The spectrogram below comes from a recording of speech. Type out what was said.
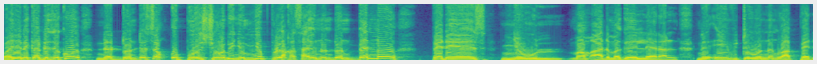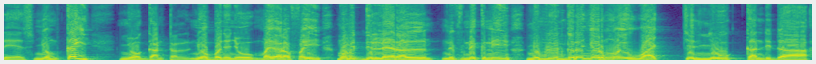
waaye yéenekaay bi ko ne donte sax opposition bi ñoom ñëpp laxasaayu nañ doon benn PDS ñëwul. Maam Adama Gueye leeral ne invité woon nañ waa PDS ñoom kay ñoo gàntal ñoo bañ a ñëw. Mayoro Faye moom it di leeral ne fi nekk nii ñoom li leen gën a ñor mooy waaj seen ñëw candidat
